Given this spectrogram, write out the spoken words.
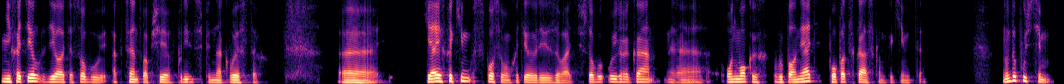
не хотел сделать особый акцент вообще, в принципе, на квестах. Э, я их каким способом хотел реализовать? Чтобы у игрока э, он мог их выполнять по подсказкам каким-то. Ну, допустим,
